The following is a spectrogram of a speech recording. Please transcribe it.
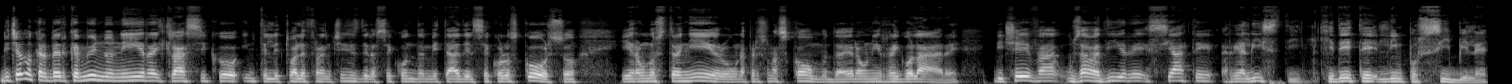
Diciamo che Albert Camus non era il classico intellettuale francese della seconda metà del secolo scorso, era uno straniero, una persona scomoda, era un irregolare. Diceva, usava dire siate realisti, chiedete l'impossibile.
